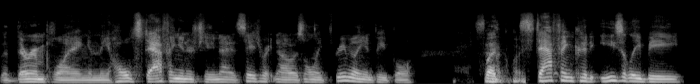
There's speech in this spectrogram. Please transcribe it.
that they're employing, and the whole staffing industry in the United States right now is only 3 million people. Exactly. But staffing could easily be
